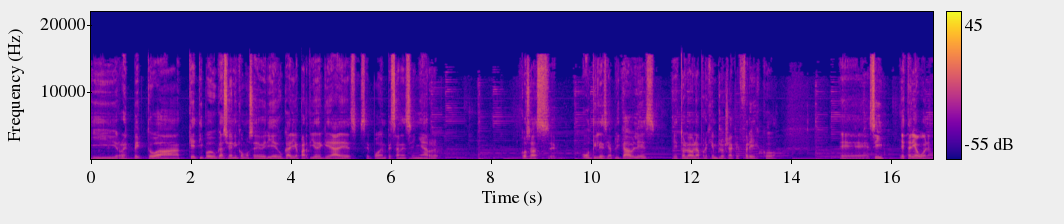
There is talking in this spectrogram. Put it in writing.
y respecto a qué tipo de educación y cómo se debería educar y a partir de qué edades se puede empezar a enseñar cosas eh, útiles y aplicables. Esto lo habla, por ejemplo, ya que Fresco. Eh, sí, estaría bueno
